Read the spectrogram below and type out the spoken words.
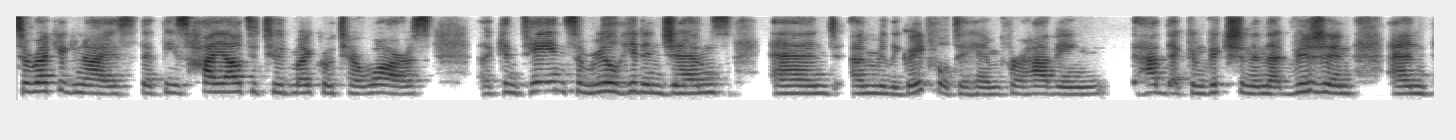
to recognize that these high altitude micro terroirs uh, contain some real hidden gems and I'm really grateful to him for having had that conviction and that vision and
